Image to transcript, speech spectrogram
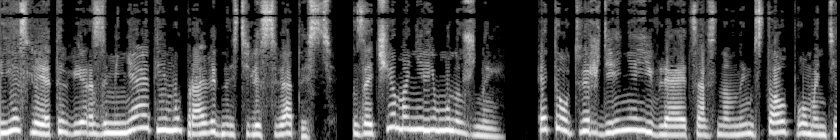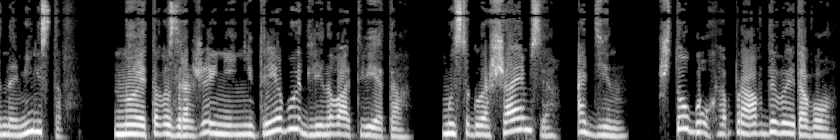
Если эта вера заменяет ему праведность или святость, зачем они ему нужны? Это утверждение является основным столпом антиномистов. Но это возражение не требует длинного ответа. Мы соглашаемся, один, что Бог оправдывает того,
